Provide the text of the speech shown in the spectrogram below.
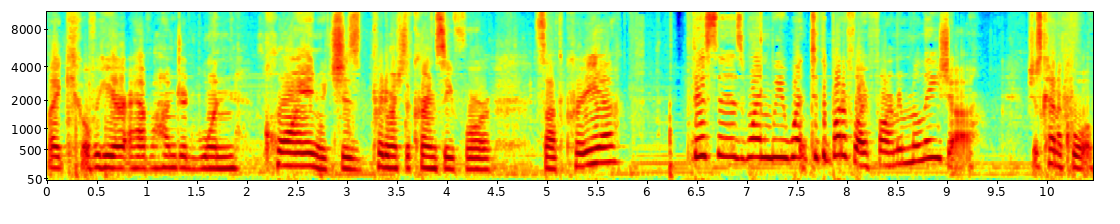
Like over here I have 101 coin, which is pretty much the currency for South Korea. This is when we went to the butterfly farm in Malaysia, which is kind of cool.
